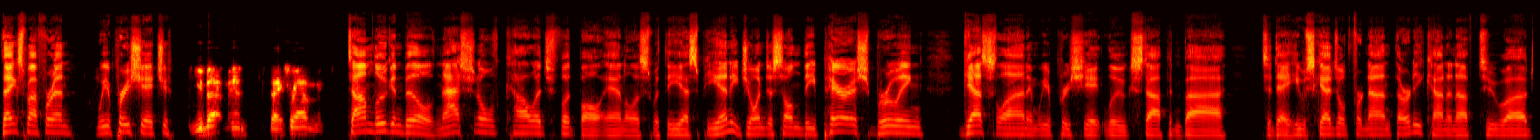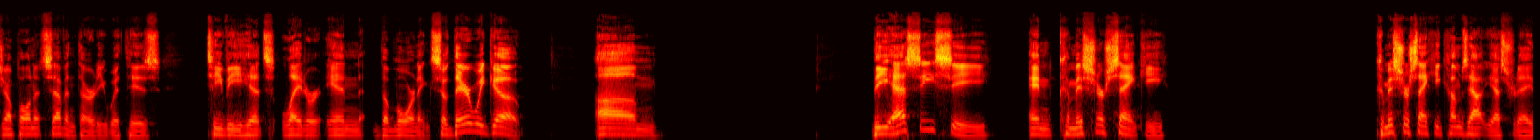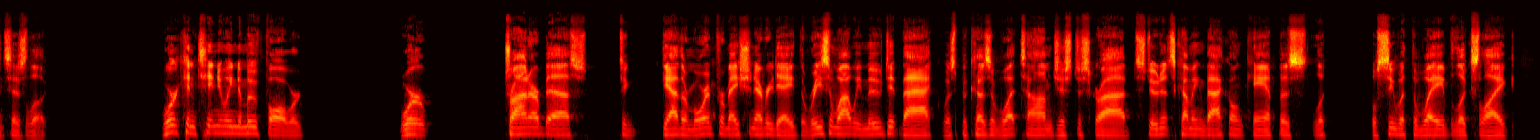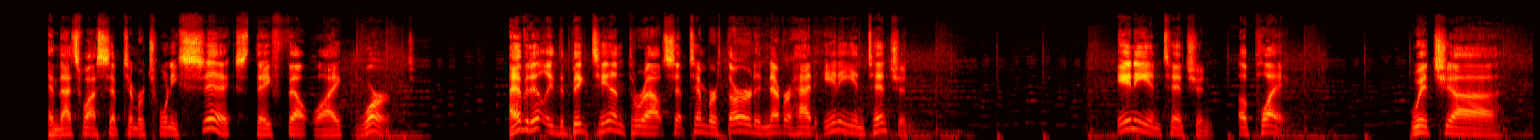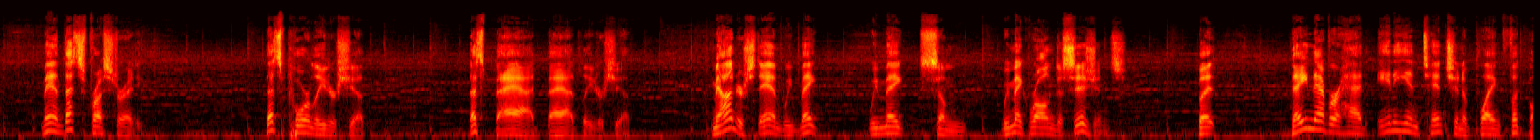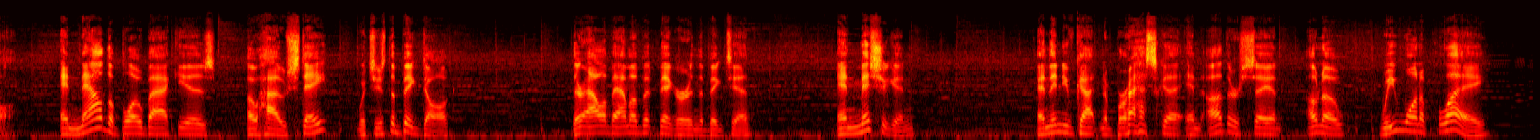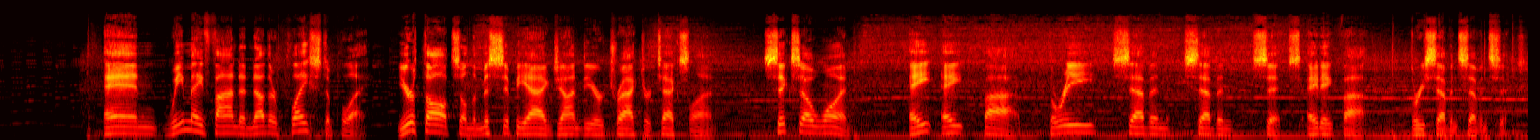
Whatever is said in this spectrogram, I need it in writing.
Thanks, my friend. We appreciate you. You bet, man. Thanks for having me. Tom Luginbill, National College Football Analyst with ESPN. He joined us on the Parish Brewing guest line, and we appreciate Luke stopping by today. He was scheduled for 9.30, kind enough to uh, jump on at 7.30 with his TV hits later in the morning. So there we go. Um, the SEC and Commissioner Sankey Commissioner Sankey comes out yesterday and says, look, we're continuing to move forward. We're trying our best to gather more information every day. The reason why we moved it back was because of what Tom just described. Students coming back on campus, look, we'll see what the wave looks like. And that's why September 26th, they felt like worked. Evidently, the Big Ten throughout September 3rd had never had any intention, any intention of play, which, uh, man, that's frustrating. That's poor leadership. That's bad, bad leadership. I mean, I understand we make we make some we make wrong decisions, but they never had any intention of playing football. And now the blowback is Ohio State, which is the big dog. They're Alabama, but bigger in the Big Ten, and Michigan. And then you've got Nebraska and others saying, oh no, we want to play and we may find another place to play. Your thoughts on the Mississippi Ag John Deere tractor text line 601 885 3776. 885 3776.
